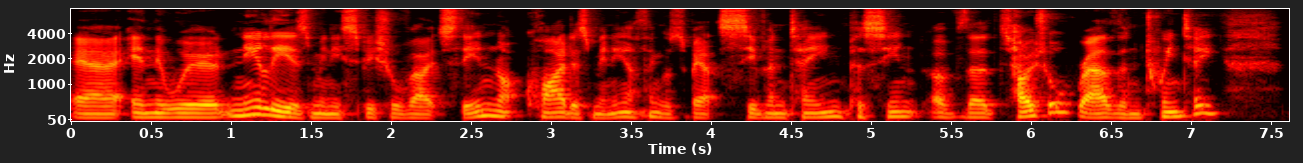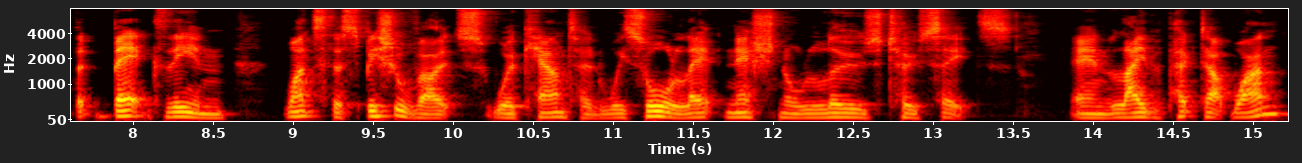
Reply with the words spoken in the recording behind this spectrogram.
uh, and there were nearly as many special votes then, not quite as many. I think it was about 17% of the total rather than 20. But back then, once the special votes were counted, we saw National lose two seats. And Labour picked up one,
